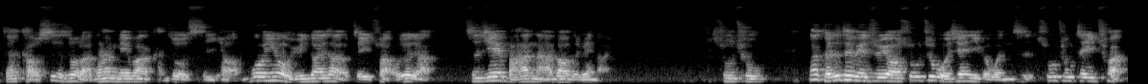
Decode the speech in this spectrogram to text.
在考试的时候啦，但是没办法砍做 C 哈。不过因为我云端上有这一串，我就讲直接把它拿到这边来输出。那可是特别注意哦，输出我先一个文字，输出这一串，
